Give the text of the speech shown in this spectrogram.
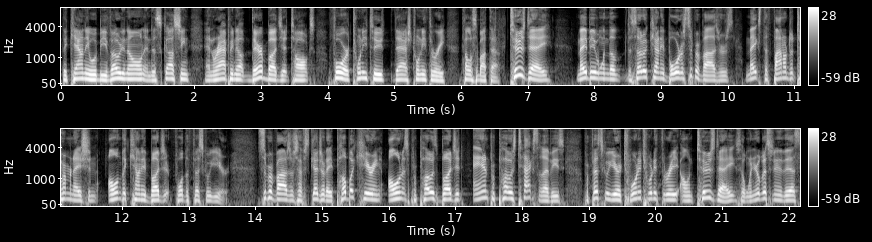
the county will be voting on and discussing and wrapping up their budget talks for 22-23. Tell us about that. Tuesday may be when the DeSoto County Board of Supervisors makes the final determination on the county budget for the fiscal year. Supervisors have scheduled a public hearing on its proposed budget and proposed tax levies for fiscal year 2023 on Tuesday. So when you're listening to this,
